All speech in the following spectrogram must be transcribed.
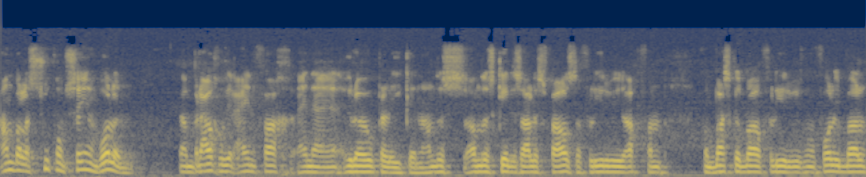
Handball als Zukunft sehen wollen, dann brauchen wir einfach eine Europa League. Anders, anders geht es alles falsch, dann verlieren wir auch von von Basketball verlieren wir von Volleyball.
